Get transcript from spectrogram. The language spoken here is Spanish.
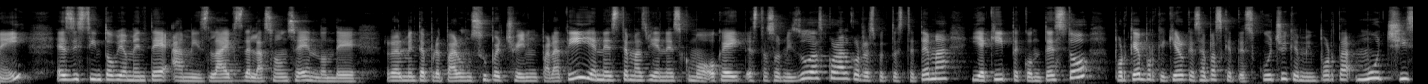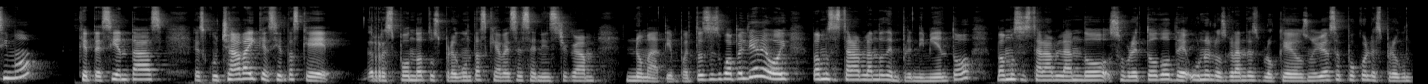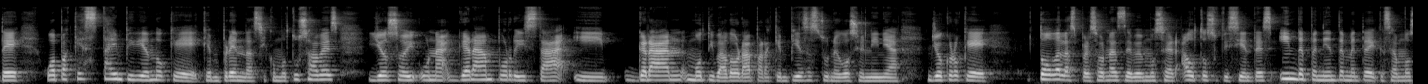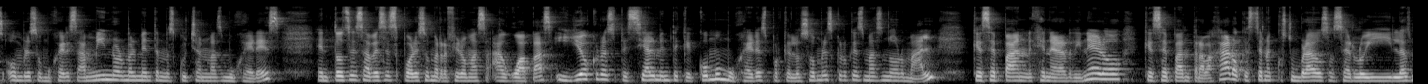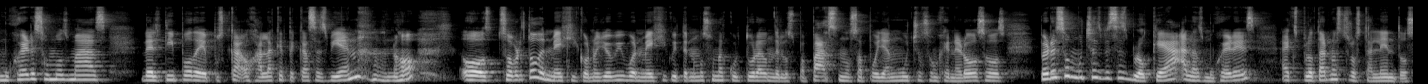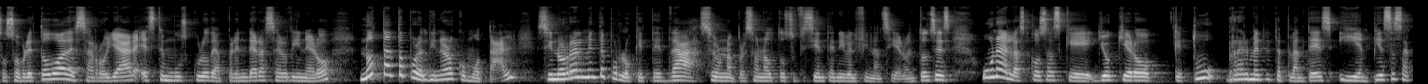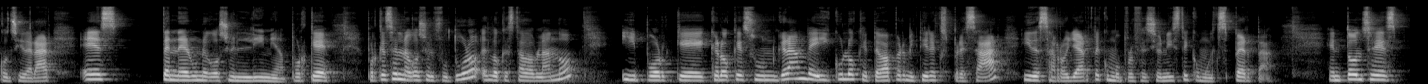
Es distinto obviamente a mis lives de las 11 en donde realmente preparo un super training para ti y en este más bien es como, ok, estas son mis dudas, Coral, con respecto a este tema y aquí te contesto. ¿Por qué? Porque quiero que sepas que te escucho y que me importa muchísimo que te sientas escuchada y que sientas que respondo a tus preguntas que a veces en Instagram no me da tiempo. Entonces, guapa, el día de hoy vamos a estar hablando de emprendimiento, vamos a estar hablando sobre todo de uno de los grandes bloqueos, ¿no? Yo hace poco les pregunté, guapa, ¿qué está impidiendo que, que emprendas? Y como tú sabes, yo soy una gran porrista y gran motivadora para que empieces tu negocio en línea. Yo creo que todas las personas debemos ser autosuficientes independientemente de que seamos hombres o mujeres. A mí normalmente me escuchan más mujeres, entonces a veces por eso me refiero más a guapas y yo creo especialmente que como mujeres, porque los hombres creo que es más normal que sepan generar dinero, que sepan trabajar o que estén acostumbrados a hacerlo y las mujeres somos más del tipo de, pues ojalá que te cases bien, ¿no? O sobre todo en México, ¿no? Yo vivo en México y tenemos una cultura donde los papás nos apoyan mucho, son generosos, pero eso muchas veces bloquea a las mujeres a explotar nuestros talentos o sobre todo a desarrollar este músculo de aprender a hacer dinero, no tanto por el dinero como tal, sino realmente por lo que te da ser una persona autosuficiente a nivel financiero. Entonces, una de las cosas que yo quiero que tú realmente te plantees y empieces a considerar es tener un negocio en línea. ¿Por qué? Porque es el negocio del futuro, es lo que estaba hablando, y porque creo que es un gran vehículo que te va a permitir expresar y desarrollarte como profesionista y como experta. Entonces,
